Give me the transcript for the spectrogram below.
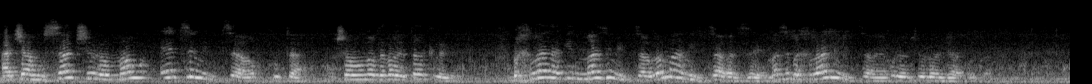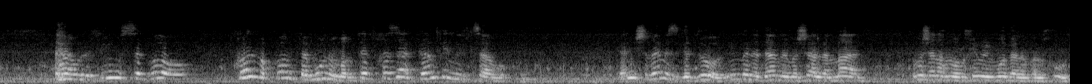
עד שהמושג שלו, מהו עצם מבצר, פחותה. עכשיו הוא אומר דבר יותר כללי. בכלל להגיד מה זה מבצר, לא מה המבצר הזה, מה זה בכלל מבצר, יכול להיות שהוא לא יודע כל כך. ולפי מושגו, כל מקום טמון או מרתף חזק, גם כן מבצר הוא. כאן יש רמז גדול. אם בן אדם למשל למד, כמו שאנחנו הולכים ללמוד על המלכות,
